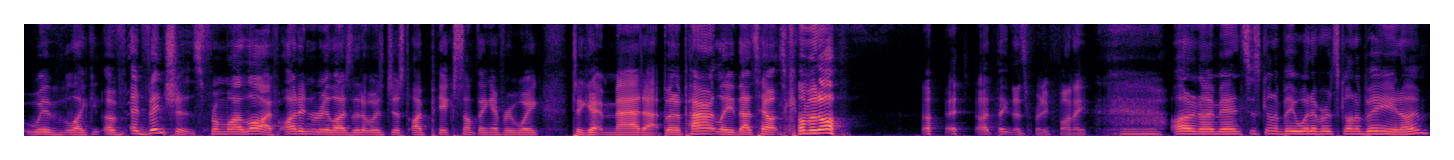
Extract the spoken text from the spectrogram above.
with like of adventures from my life. I didn't realize that it was just I pick something every week to get mad at, but apparently that's how it's coming off. I think that's pretty funny. I don't know, man. It's just gonna be whatever it's gonna be, you know.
